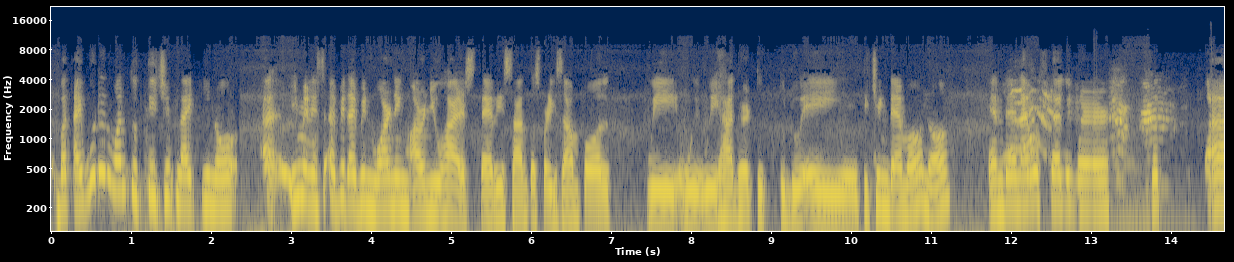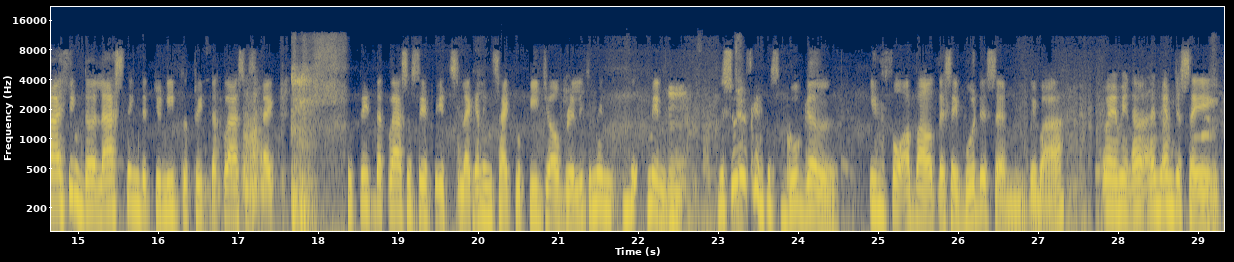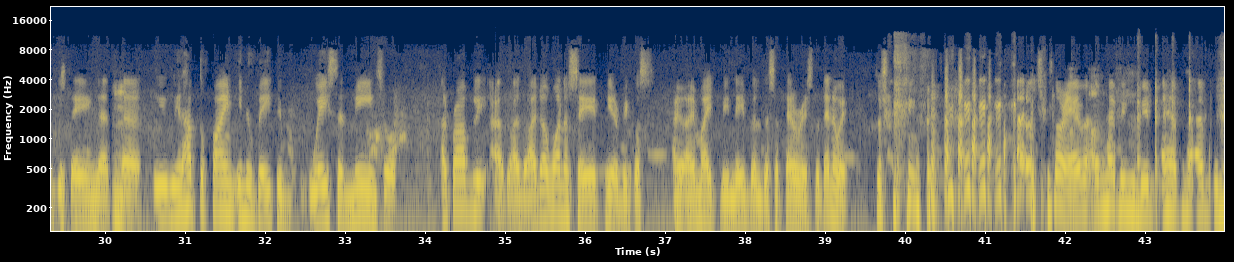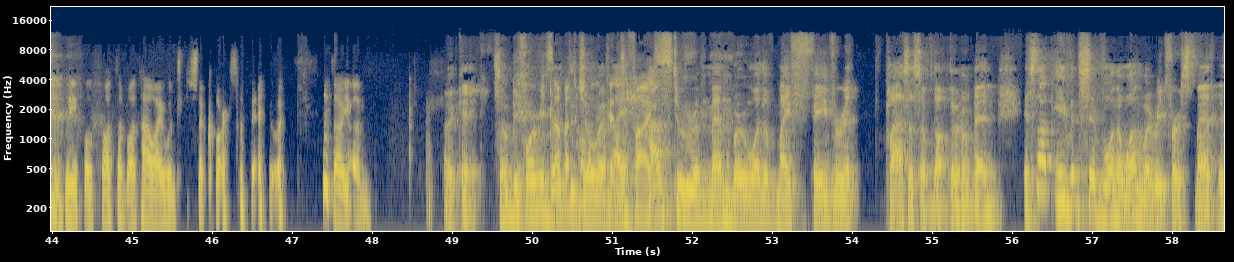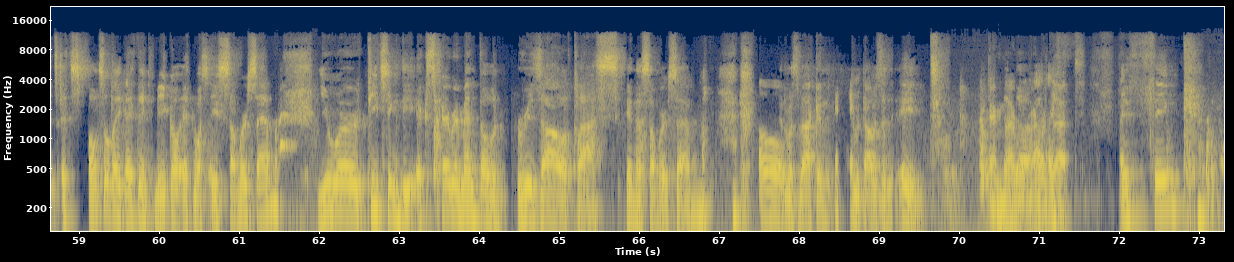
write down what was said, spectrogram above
but I wouldn't want to teach it like you know. Uh, I mean, it's a bit. I've been warning our new hires, Terry Santos, for example. We we, we had her to, to do a teaching demo, no, and then I was telling her I think the last thing that you need to treat the class is like to treat the class as if it's like an encyclopedia of religion. I mean, I mean the students can just Google info about, let's say, Buddhism, ba? I mean, uh, I'm, I'm just saying, I'm just saying that uh, we will have to find innovative ways and means. So, I'll probably, I, I I don't want to say it here because I, I might be labeled as a terrorist. But anyway, sorry, I'm, I'm having, bit- I have having playful thoughts about how I will teach the course. Anyway, so yun. Okay, so before we go to Sabaton Joem, I have to remember one of my favorite classes of Dr. Joven. It's not even Civ 101 where we first met. It's it's also like I think Miko, it was a summer sem. You were teaching the experimental Rizal class in a summer sem. Oh, It was back in 2008. I remember, uh, remember I- that. I think,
